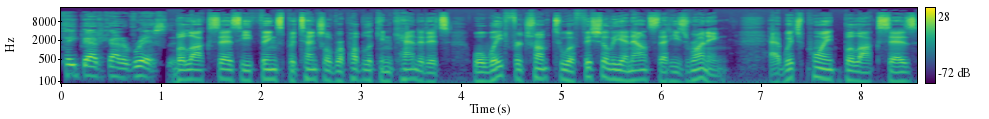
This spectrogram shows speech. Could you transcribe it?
take that kind of risk. Bullock says he thinks potential Republican candidates will wait for Trump to officially announce that he's running. At which point, Bullock says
